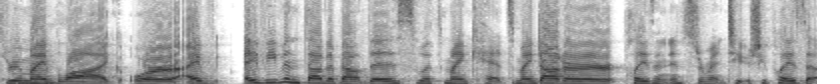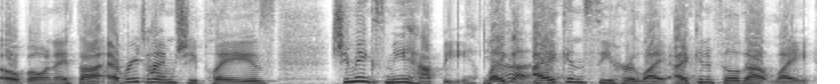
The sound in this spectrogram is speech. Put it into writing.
through my mm-hmm. blog, or I've I've even thought about this with my kids. My daughter plays an instrument too. She plays the oboe and I thought every time she plays, she makes me happy. Like. I can see her light. I can feel that light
